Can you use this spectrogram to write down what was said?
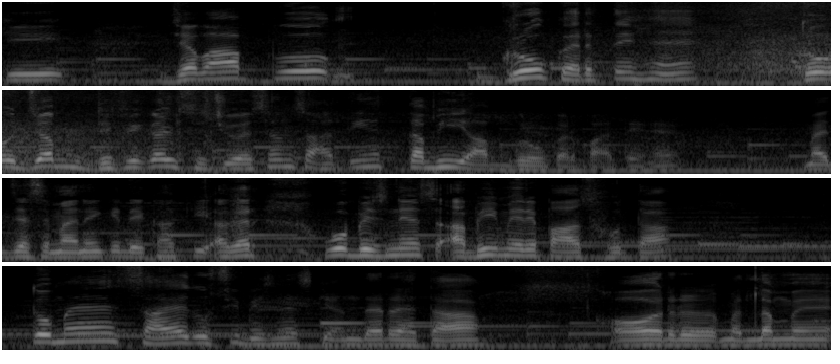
कि जब आप ग्रो करते हैं तो जब डिफ़िकल्ट सिचुएशंस आती हैं, तभी आप ग्रो कर पाते हैं। मैं, जैसे मैंने कि देखा कि अगर वो बिज़नेस अभी मेरे पास होता तो मैं शायद उसी बिज़नेस के अंदर रहता और मतलब मैं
